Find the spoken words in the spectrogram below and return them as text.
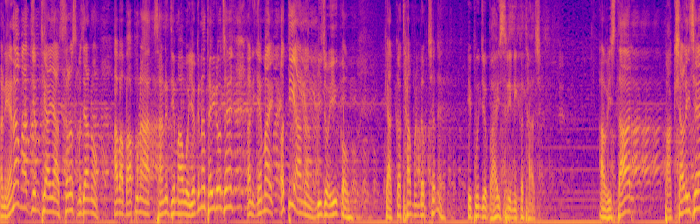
અને એના માધ્યમથી અહીંયા સરસ મજાનો આવા બાપુના સાનિધ્યમાં આવો યજ્ઞ થઈ રહ્યો છે. અને એમાંય અતિ આનંદ. બીજો એ કહું કે આ કથા મંડપ છે ને, એ પૂજ્ય ભાઈશ્રીની કથા છે. આ વિસ્તાર ભાગશાળી છે.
